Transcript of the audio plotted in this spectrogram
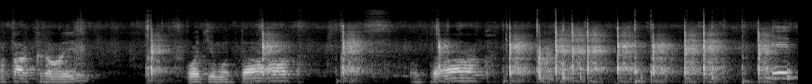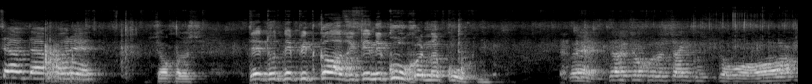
Отак краємо. Потім отак. Отак. І це де горить. Все хорошо. Ти тут не підказуй, ти не кухар на кухні. Е, це все хорошенько стало.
